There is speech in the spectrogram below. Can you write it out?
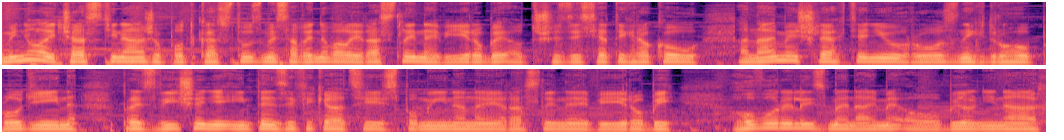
V minulej časti nášho podcastu sme sa venovali rastlinnej výrobe od 60. rokov a najmä šľachteniu rôznych druhov plodín pre zvýšenie intenzifikácie spomínanej rastlinnej výroby. Hovorili sme najmä o obilninách,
